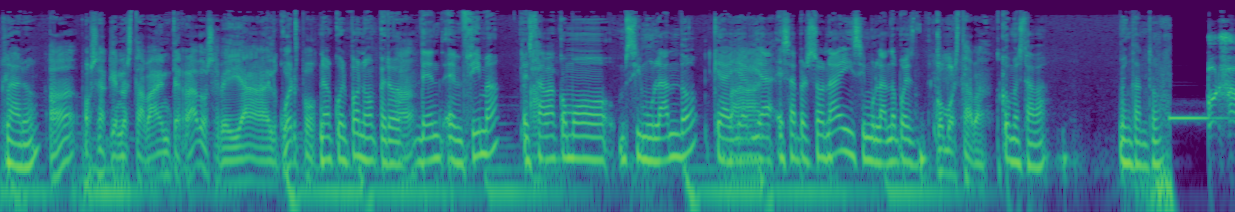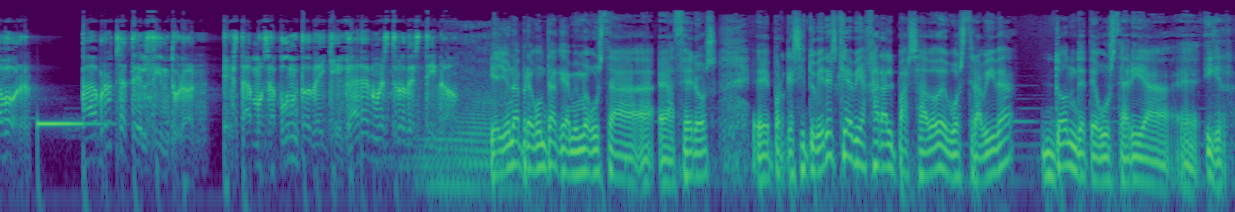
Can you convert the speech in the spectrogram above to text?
Claro. Ah, o sea que no estaba enterrado, se veía el cuerpo. No, el cuerpo no, pero ah. encima estaba ah. como simulando que ahí había esa persona y simulando pues... ¿Cómo estaba? ¿Cómo estaba? Me encantó. Por favor, abróchate el cinturón. Estamos a punto de llegar a nuestro destino. Y hay una pregunta que a mí me gusta eh, haceros, eh, porque si tuvierais que viajar al pasado de vuestra vida, ¿dónde te gustaría eh, ir?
